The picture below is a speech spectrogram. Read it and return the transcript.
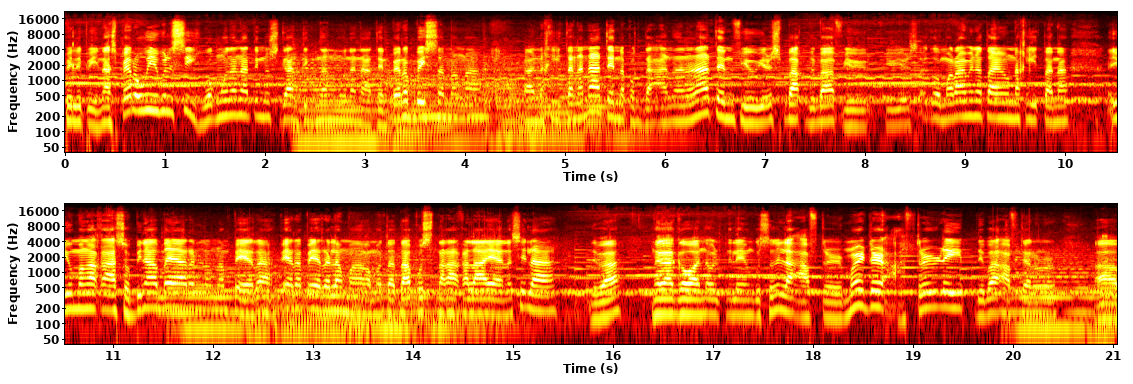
Pilipinas. Pero we will see. Huwag muna natin husgan, tignan muna natin. Pero based sa mga ah, nakita na natin, napagdaanan na natin few years back, di ba? Few, few years ago, marami na tayong nakita na yung mga kaso, binabayaran lang ng pera. Pera-pera lang mga kamata. Tapos nakakalaya na sila, di ba? Nagagawa na ulit nila yung gusto nila after murder, after rape, di ba? After ah,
